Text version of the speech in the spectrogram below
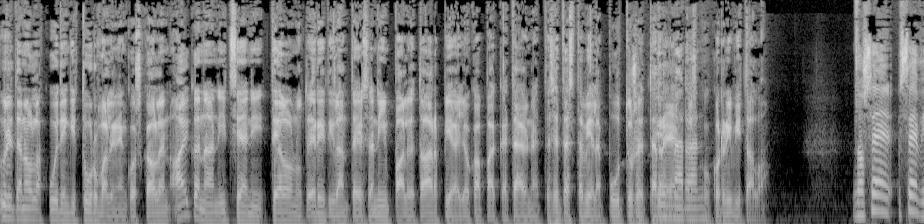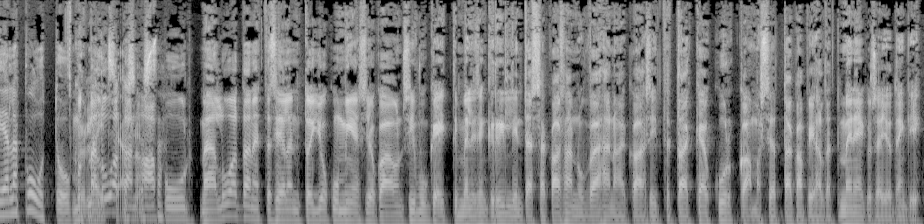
yritän olla kuitenkin turvallinen, koska olen aikanaan itseäni telonut eri tilanteissa niin paljon, että arpia on joka paikka täynnä, että se tästä vielä puuttuisi, että räjähtäisi koko rivitalo. No se, se vielä puuttuu Mutta kyllä mä luotan apuun. Mä luotan, että siellä nyt on joku mies, joka on sivukeittimellisen grillin tässä kasannut vähän aikaa sitten, tai käy kurkkaamassa sieltä takapihalta, että meneekö se jotenkin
